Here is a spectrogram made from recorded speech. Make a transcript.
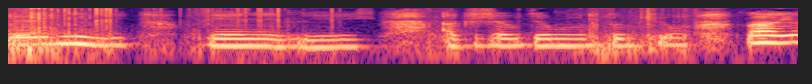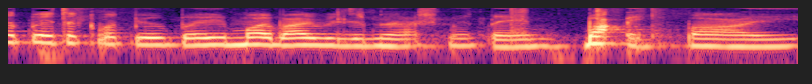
yenilik, yenilik. Arkadaşlar videomuzu bitiyor. Like atmayı, takip atmayı unutmayın. Bye bye bildirimleri açmayı unutmayın. Bye bye.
